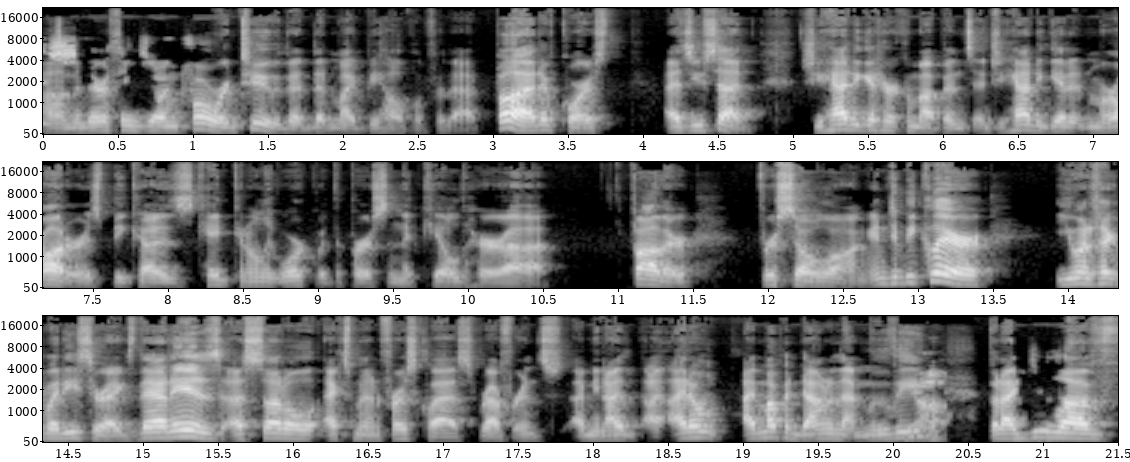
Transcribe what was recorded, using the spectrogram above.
Nice. Um, and there are things going forward too that that might be helpful for that. But of course, as you said, she had to get her comeuppance, and she had to get it in Marauders because Kate can only work with the person that killed her uh, father for so long. And to be clear, you want to talk about Easter eggs? That is a subtle X Men First Class reference. I mean, I I don't I'm up and down in that movie, yeah. but I do love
